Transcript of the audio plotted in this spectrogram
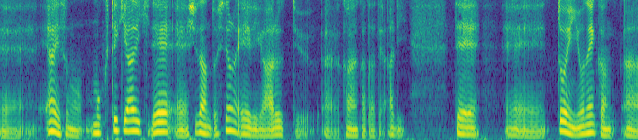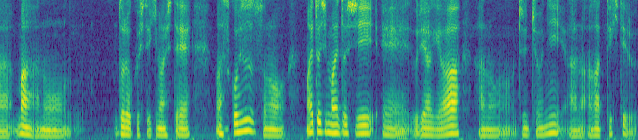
えー、やはりその目的ありきで、えー、手段としての営利があるっていう、えー、考え方であり、で、えー、当院4年間、あまあ、あの、努力してきまして、まあ、少しずつその、毎年毎年、えー、売り上げは、あの、順調に、あの、上がってきている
